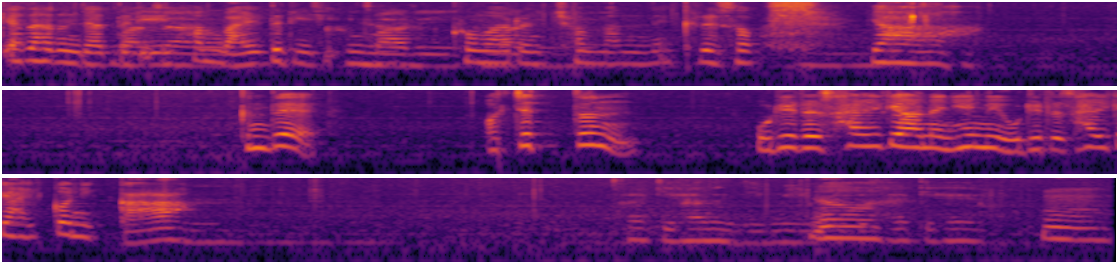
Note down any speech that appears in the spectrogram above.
깨달은 자들이 맞아요. 한 말들이 그. 말이- 그그 말은. 참 맞네. 그래서 음. 야 근데 어쨌든 우리를 살게 하는 힘이 우리를 살게 할 거니까 음. 살게 하는 님이 음. 살게 해요. 음.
